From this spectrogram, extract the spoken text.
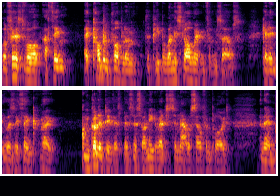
Well, first of all, I think a common problem that people, when they start working for themselves, get into is they think, right, I'm going to do this business, so I need to register now as self-employed and then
